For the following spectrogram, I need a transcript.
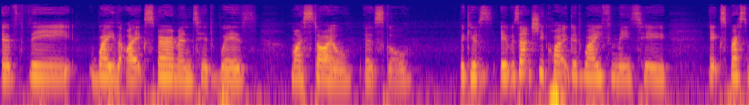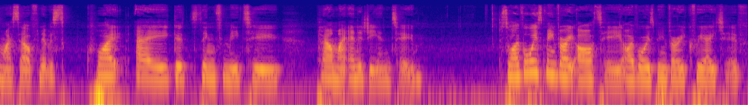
of the way that I experimented with my style at school because it was actually quite a good way for me to express myself and it was quite a good thing for me to plough my energy into. So I've always been very arty, I've always been very creative.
